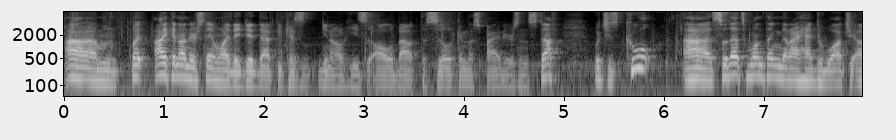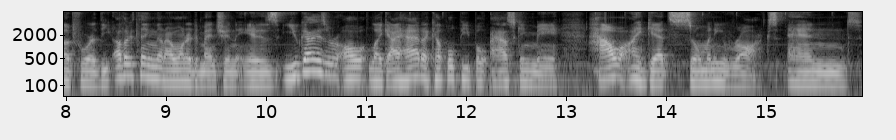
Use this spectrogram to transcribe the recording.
um, but I can understand why they did that because, you know, he's all about the silk and the spiders and stuff, which is cool. Uh, so that's one thing that I had to watch out for. The other thing that I wanted to mention is you guys are all, like, I had a couple people asking me how I get so many rocks, and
